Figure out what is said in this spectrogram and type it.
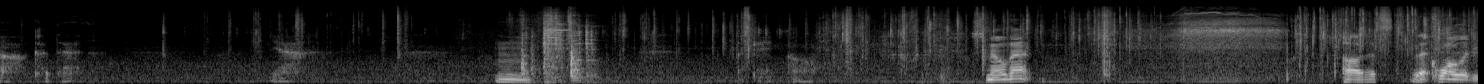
Oh, cut that. Yeah. Hmm. Okay. Oh. Smell that? Oh, that's That's that, quality.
